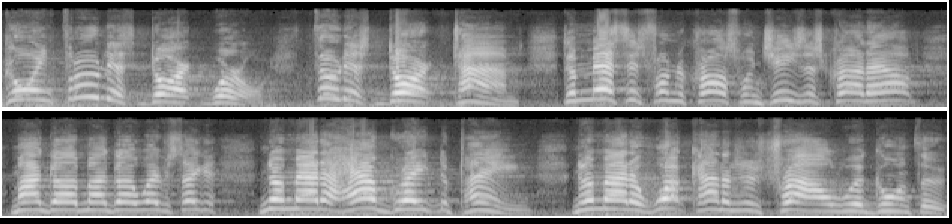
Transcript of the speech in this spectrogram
going through this dark world through this dark time. The message from the cross when Jesus cried out, My God, my God, why have you? No matter how great the pain, no matter what kind of the trial we're going through,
